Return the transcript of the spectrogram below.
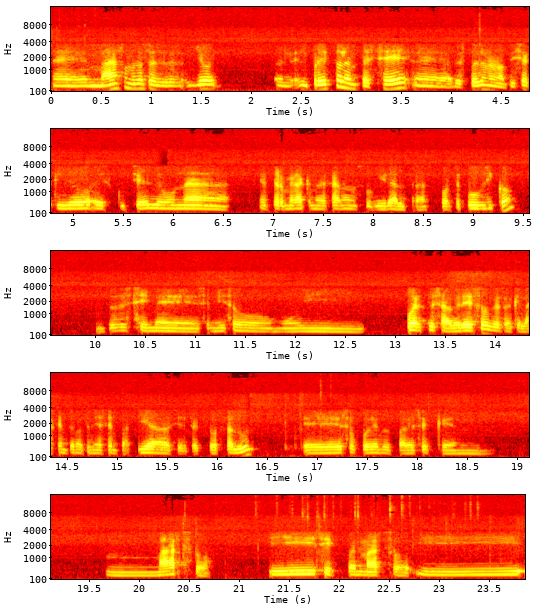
Eh, más o menos, yo el, proyecto lo empecé eh, después de una noticia que yo escuché de una enfermera que me dejaron subir al transporte público entonces sí me, se me hizo muy fuerte saber eso, desde que la gente no tenía simpatía hacia el sector salud. Eh, eso fue, me parece que en marzo. Y sí, fue en marzo. Y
